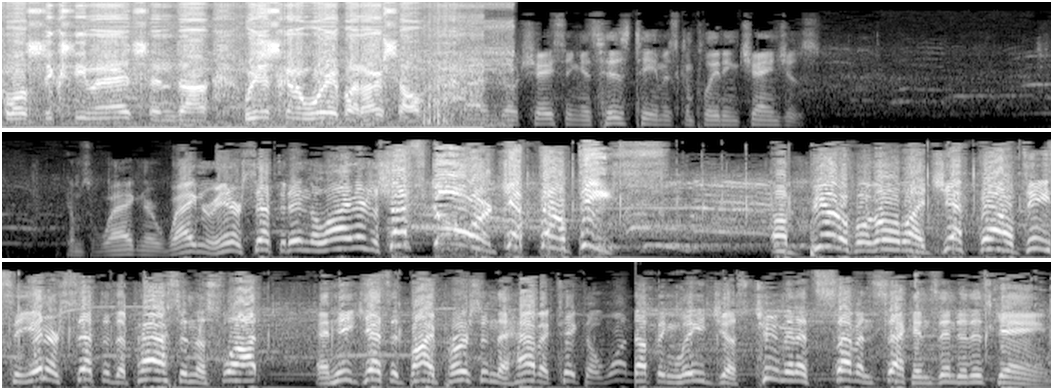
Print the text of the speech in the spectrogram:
full 60 minutes, and uh, we're just going to worry about ourselves. Go chasing as his team is completing changes. Comes Wagner. Wagner intercepted in the line. There's a shot. Score! Jeff Valdez! A beautiful goal by Jeff Valdez. He intercepted the pass in the slot, and he gets it by person. The Havoc take the 1 0 lead just 2 minutes 7 seconds into this game.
